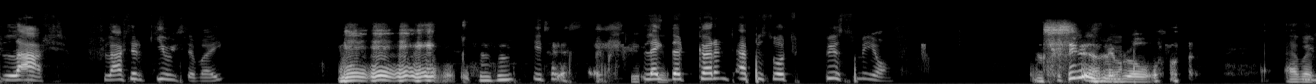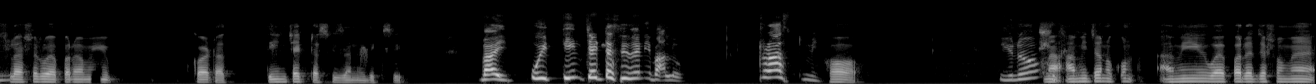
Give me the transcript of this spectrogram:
Flash Flash এর কি হইছে ভাই it like the current episodes piss me off Bro. এবার Mm. ফ্ল্যাশের ব্যাপারে আমি কয়টা? তিন চারটা সিজনে দেখছি। ভাই ওই তিন চারটা সিজনই ভালো। ট্রাস্ট মি হ। ইউ নো না আমি জানো কোন আমি ব্যাপারে যে সময়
